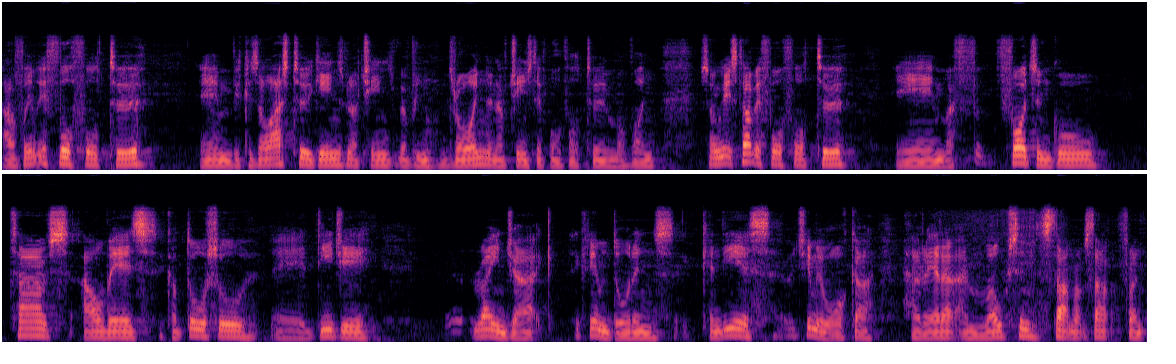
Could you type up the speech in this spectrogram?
I've went with 4 4 2 um, because the last two games when I've changed, we've been drawing and I've changed to 4 4 2 and we've won. So I'm going to start with 4 4 2 um, with Fods and goal, Tavs, Alves, Cardoso, uh, DJ, Ryan Jack, Graham Dorrans, Candeias, Jamie Walker, Herrera and Wilson starting up start front.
